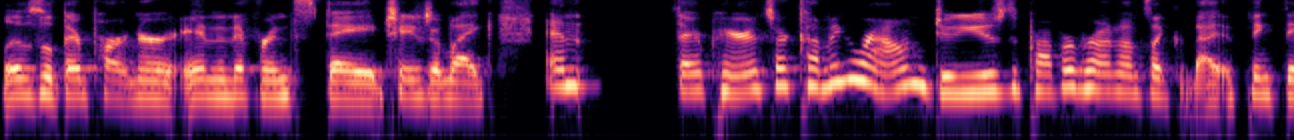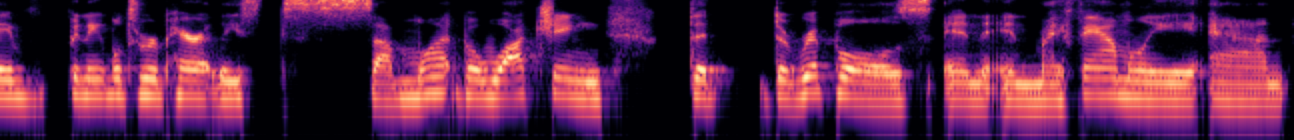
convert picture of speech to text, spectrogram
lives with their partner in a different state changed their like and their parents are coming around do use the proper pronouns. Like i think they've been able to repair at least somewhat but watching the the ripples in in my family and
